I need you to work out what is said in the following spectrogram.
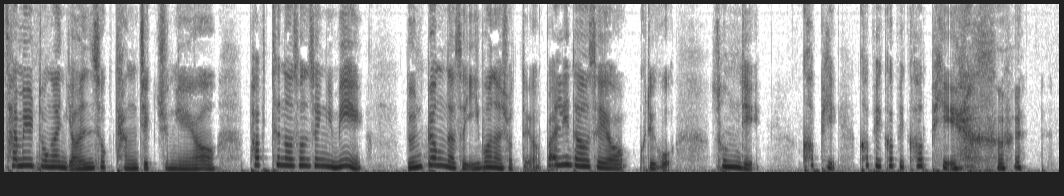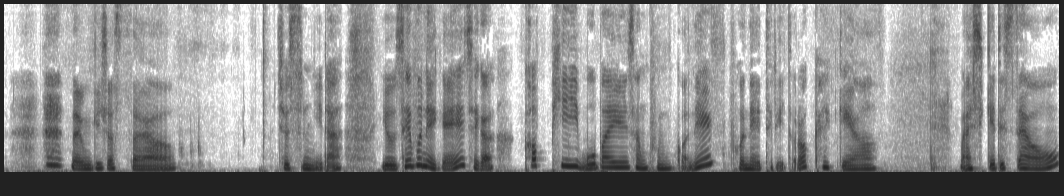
3일 동안 연속 당직 중이에요. 파트너 선생님이 눈병 나서 입원하셨대요. 빨리 나오세요. 그리고 솜디, 커피, 커피, 커피, 커피. 남기셨어요. 좋습니다. 요 세 분에게 제가 커피 모바일 상품권을 보내드리도록 할게요. 맛있게 드세요.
